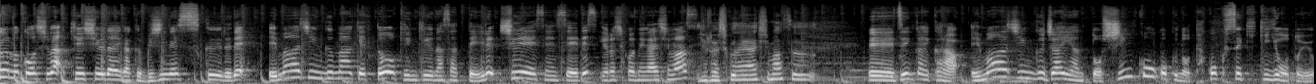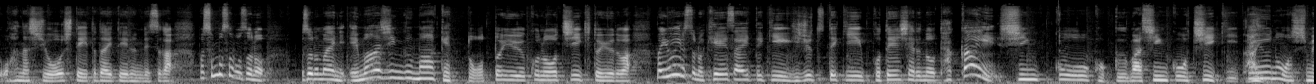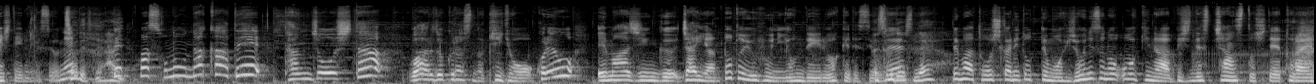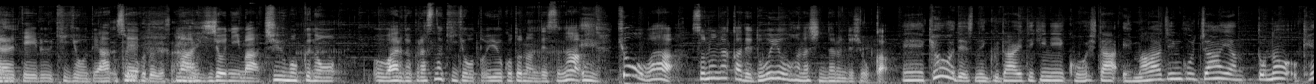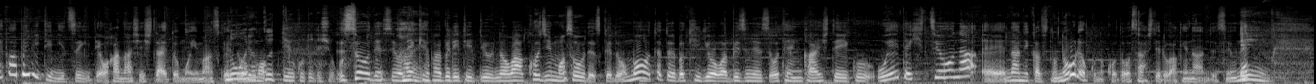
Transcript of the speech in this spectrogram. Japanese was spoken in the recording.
今日の講師は九州大学ビジネススクールでエマージングマーケットを研究なさっている周英先生です。よろしくお願いします。よろしくお願いします。えー、前回からエマージングジャイアント新興国の多国籍企業というお話をしていただいているんですが、まあ、そもそもそのその前にエマージングマーケットというこの地域というのは、まあ、いわゆるその経済的技術的ポテンシャルの高い新興国、まあ、新興地域というのを示しているんですよね。はい、そで、ねはい、まあ、その中で誕生したワールドクラスの企業これをエマージングジャイアントというふうに呼んでいるわけですよね。そうですねでまあ投資家にとっても非常にその大きなビジネスチャンスとして捉えられている企業であって、はい、まあ非常に今注目のワールドクラスの企業ということなんですが、ええ、今日はその中でどういうお話になるんでしょうか、えー、今日はですね具体的にこうしたエマージングジャイアントのケーパビリティについてお話ししたいと思いますけど能力っていうことでしょうか？そうですよね、はい、ケーパビリティというのは個人もそうですけども例えば企業はビジネスを展開していく上で必要な、えー、何かその能力のことを指しているわけなんですよね。え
